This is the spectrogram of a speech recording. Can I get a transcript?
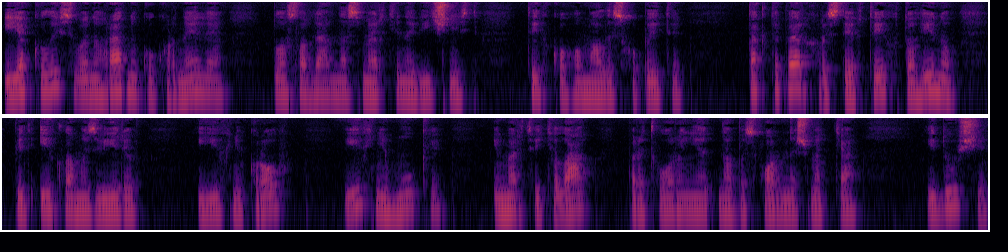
і, як колись у винограднику Корнелія, благословляв на смерті на вічність тих, кого мали схопити, так тепер хрестив тих, хто гинув під іклами звірів, і їхню кров, і їхні муки, і мертві тіла, перетворені на безформне шмаття, і душі,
